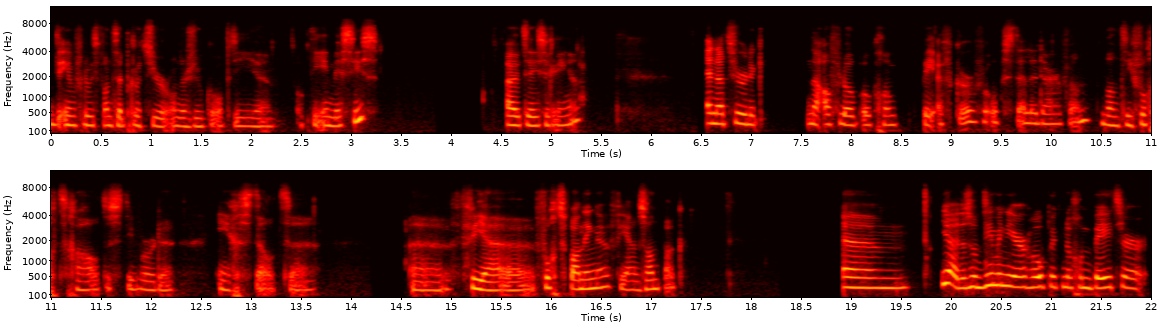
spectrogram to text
de, invloed van temperatuur onderzoeken op die, op die emissies uit deze ringen. En natuurlijk na afloop ook gewoon PF-curven opstellen daarvan. Want die vochtgehaltes die worden ingesteld via vochtspanningen, via een zandbak. Um, ja, dus op die manier hoop ik nog een beter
